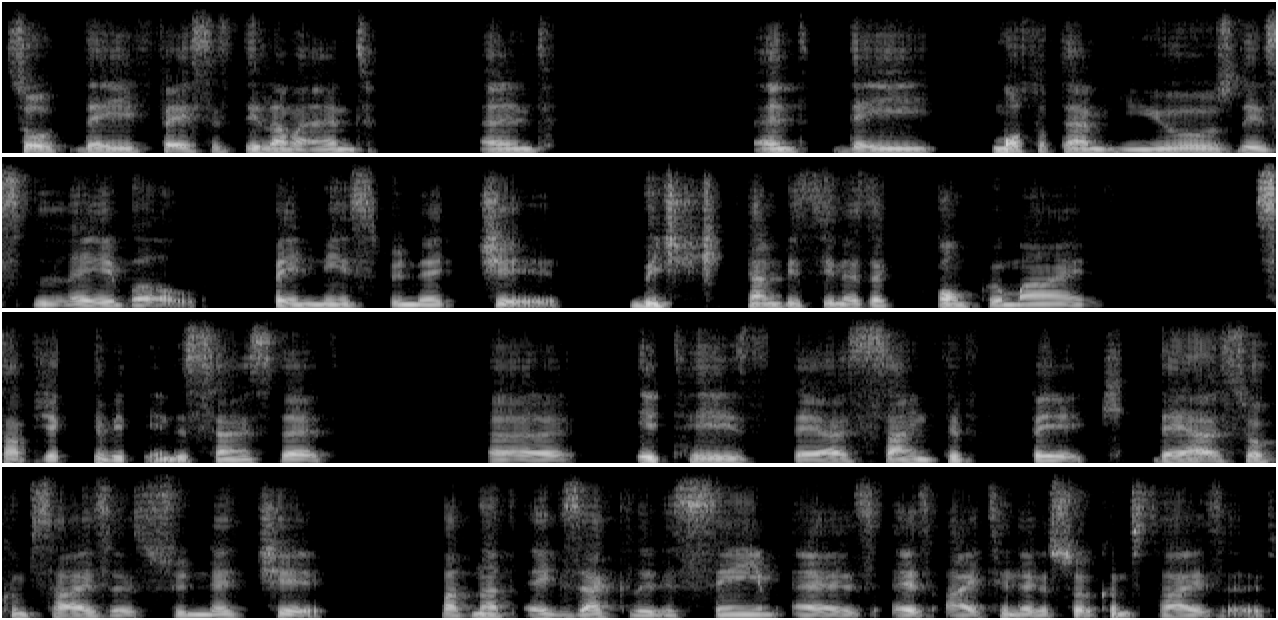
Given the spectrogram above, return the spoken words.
So they face this dilemma, and and and they most of them use this label Fenni which can be seen as a compromise subjectivity in the sense that uh, it is they are scientific, they are circumcisers sünnetçi, but not exactly the same as as itinerary circumcisers.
